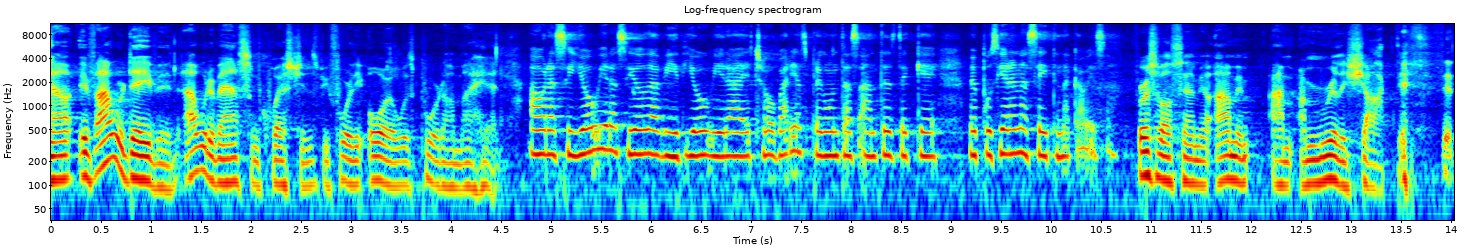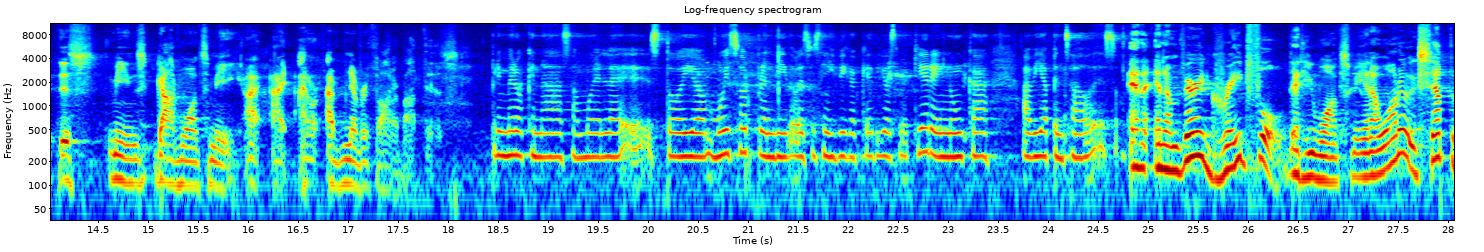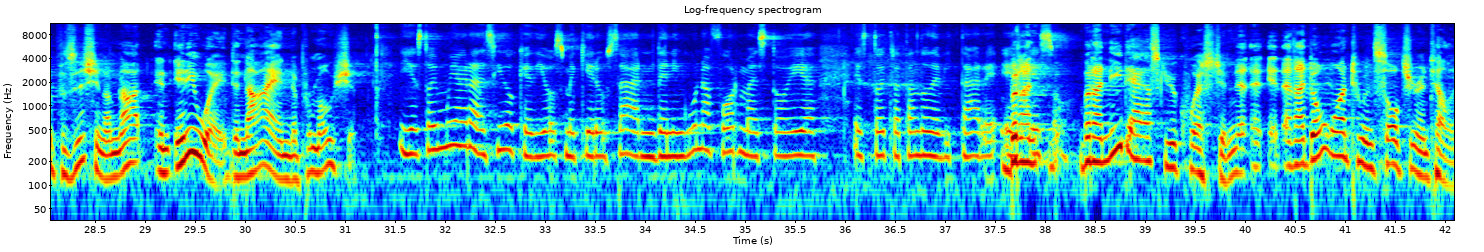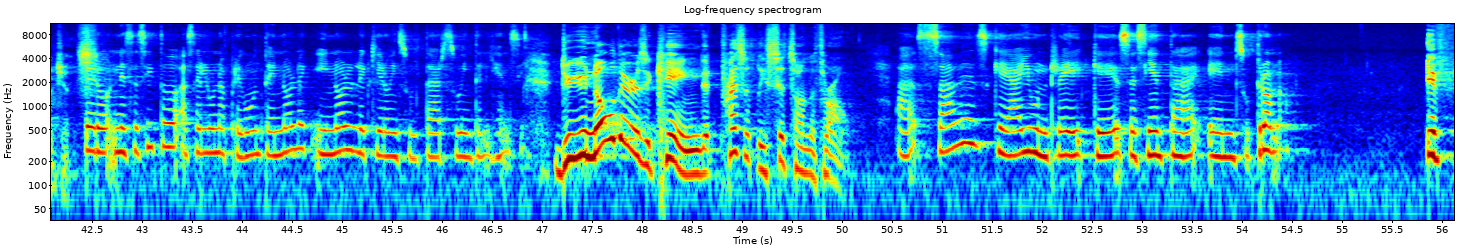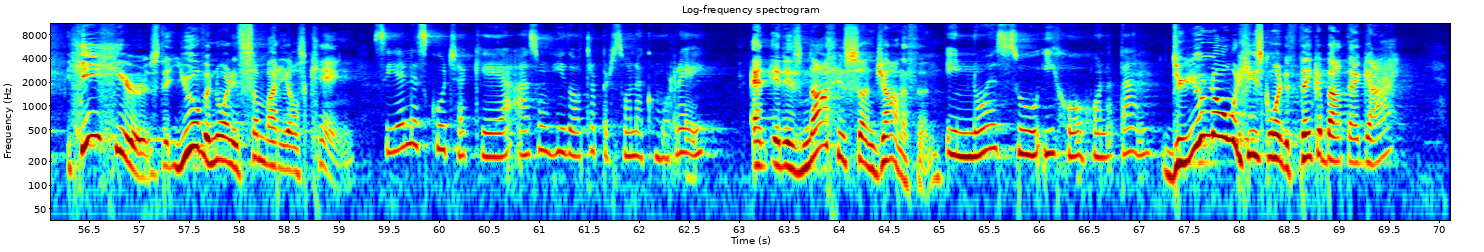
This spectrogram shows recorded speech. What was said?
Now, if I were David, I would have asked some questions before the oil was poured on my head. Ahora, si yo hubiera sido David, yo hubiera hecho varias preguntas antes de que me pusieran aceite en la cabeza. First of all, Samuel, I'm, I'm, I'm really shocked that this means God wants me. I, I, I don't, I've never thought about this. Primero que nada, Samuel, estoy muy sorprendido. Eso significa que Dios me quiere y nunca había pensado de eso. And, and I'm very grateful that he wants me, and I want to accept the position. I'm not in any way denying the promotion. Y estoy muy agradecido que Dios me quiere usar. De ninguna forma estoy, eh, estoy tratando de evitar eh, I, eso. but I need to ask you a question, and- and and I don't want to insult your intelligence. Pero necesito hacerle una pregunta y no, le, y no le quiero insultar su inteligencia. Do you know there is a king that presently sits on the throne? Ah, ¿Sabes que hay un rey que se sienta en su trono? If he hears that you have anointed somebody else king, Si él escucha que has ungido a otra persona como rey and it is not his son Jonathan, y no es su hijo Jonatán, do you know what he's going to think about that guy?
